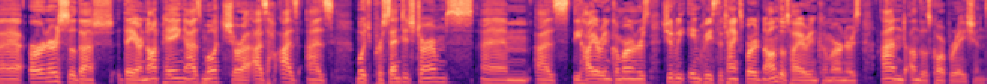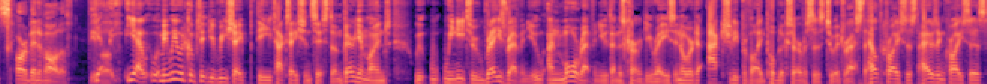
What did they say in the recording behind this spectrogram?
uh, earners so that they are not paying as much or as as as much percentage terms um, as the higher income earners? Should we increase the tax burden on those higher income earners and on those corporations, or a bit of all of? The yeah, above. Yeah, I mean, we would completely reshape the taxation system. Bearing in mind, we, we need to raise revenue and more revenue than is currently raised in order to actually provide public services to address the health crisis, the housing crisis,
